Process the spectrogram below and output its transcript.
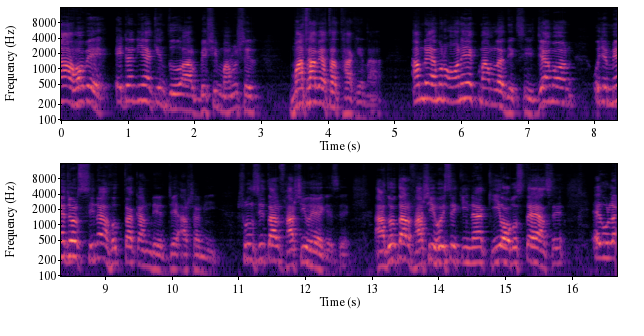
না হবে, এটা নিয়ে কিন্তু আর বেশি মানুষের মাথা ব্যথা থাকে না। আমরা এমন অনেক মামলা দেখছি, যেমন ওই যে মেজর সিনা হত্যাকাণ্ডের যে আসামি, শুনছি তার ফাঁসি হয়ে গেছে। আদৌ তার ফাঁসি হয়েছে কিনা, কি অবস্থায় আছে, এগুলা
